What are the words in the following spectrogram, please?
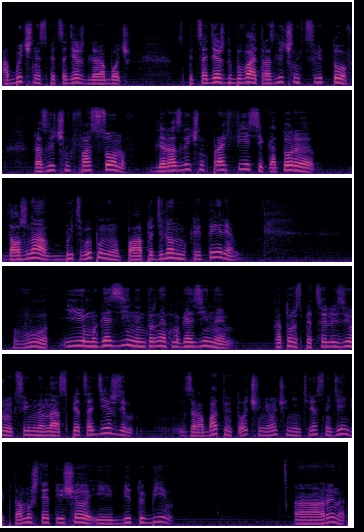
Обычная спецодежда для рабочих. Спецодежда бывает различных цветов, различных фасонов, для различных профессий, которые должна быть выполнена по определенным критериям. Вот. И магазины, интернет-магазины, которые специализируются именно на спецодежде, зарабатывают очень-очень интересные деньги, потому что это еще и B2B э, рынок.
